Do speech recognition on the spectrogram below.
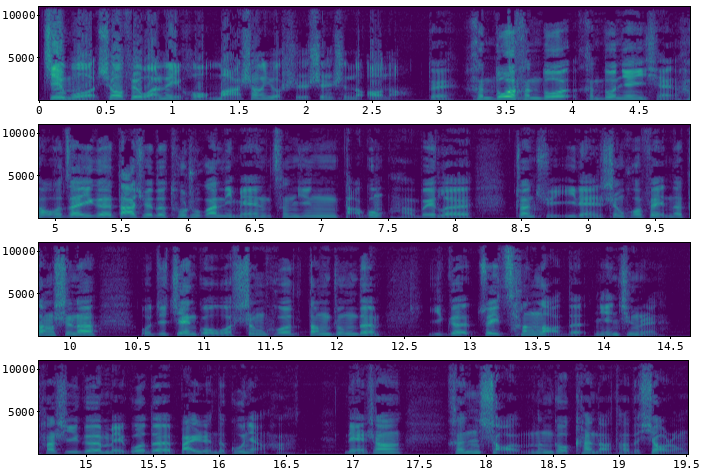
结果消费完了以后，马上又是深深的懊恼。对，很多很多很多年以前，哈，我在一个大学的图书馆里面曾经打工，哈，为了赚取一点生活费。那当时呢，我就见过我生活当中的一个最苍老的年轻人，她是一个美国的白人的姑娘，哈，脸上很少能够看到她的笑容，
